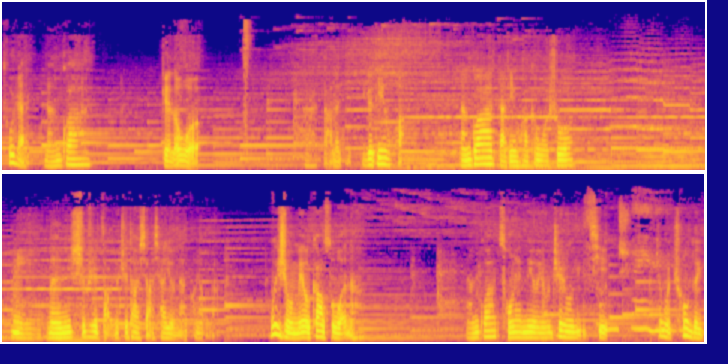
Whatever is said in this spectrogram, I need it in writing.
突然南瓜给了我啊打了一个电话。南瓜打电话跟我说：“你们是不是早就知道小夏有男朋友了？为什么没有告诉我呢？”南瓜从来没有用这种语气，这么冲的语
